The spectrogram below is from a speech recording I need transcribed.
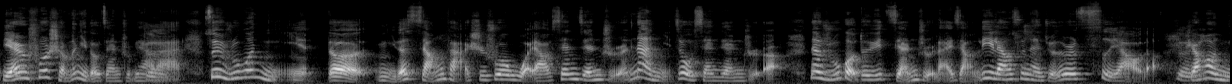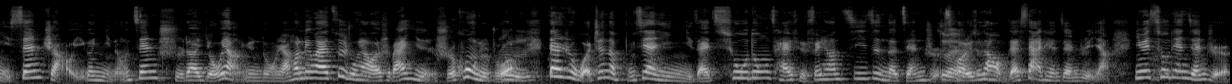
别人说什么你都坚持不下来。所以如果你的你的想法是说我要先减脂，那你就先减脂。那如果对于减脂来讲，力量训练绝对是次要的。然后你先找一个你能坚持的有氧运动，然后另外最重要的是把饮食控制住。但是我真的不建议你在秋冬采取非常。激进的减脂策略，就像我们在夏天减脂一样，因为秋天减脂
